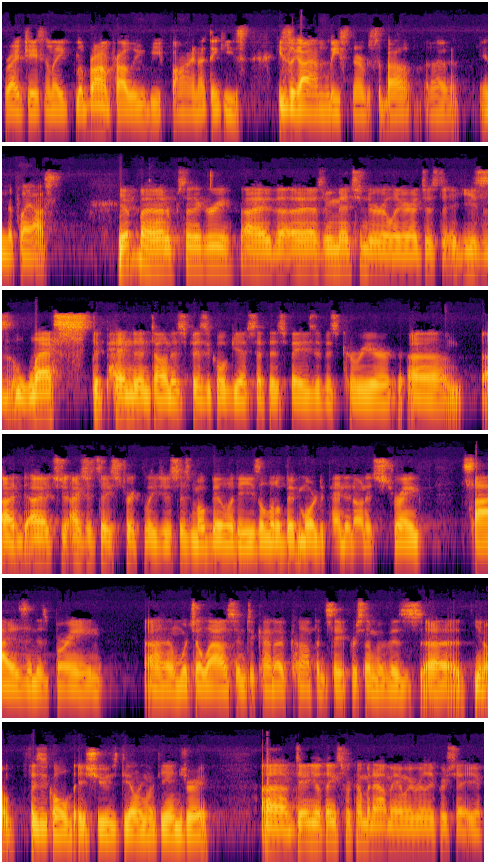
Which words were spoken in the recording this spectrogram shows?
right, Jason? Like LeBron probably would be fine. I think he's he's the guy I'm least nervous about uh, in the playoffs. Yep, I 100% agree. I, the, as we mentioned earlier, just he's less dependent on his physical gifts at this phase of his career. Um, I, I, I, should say strictly just his mobility. He's a little bit more dependent on his strength, size, and his brain, um, which allows him to kind of compensate for some of his uh, you know physical issues dealing with the injury. Um, Daniel, thanks for coming out, man. We really appreciate you.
